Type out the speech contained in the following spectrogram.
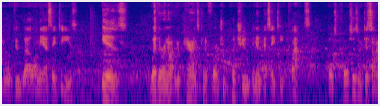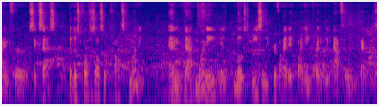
you will do well on the SATs is whether or not your parents can afford to put you in an SAT class. Those courses are designed for success, but those courses also cost money. And that money is most easily provided by incredibly affluent parents.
